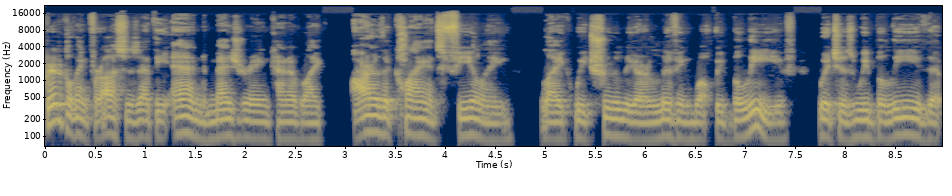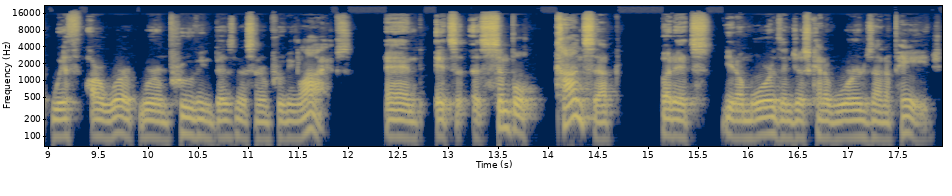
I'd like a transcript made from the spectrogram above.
critical thing for us is at the end measuring kind of like are the clients feeling like we truly are living what we believe, which is we believe that with our work, we're improving business and improving lives. And it's a simple concept, but it's, you know, more than just kind of words on a page.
